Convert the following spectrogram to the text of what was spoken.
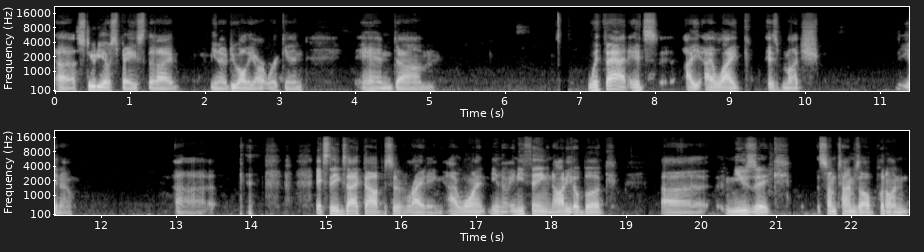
a, a studio space that I, you know, do all the artwork in, and um, with that, it's I I like as much, you know, uh, it's the exact opposite of writing. I want you know anything an audiobook, uh, music. Sometimes I'll put on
